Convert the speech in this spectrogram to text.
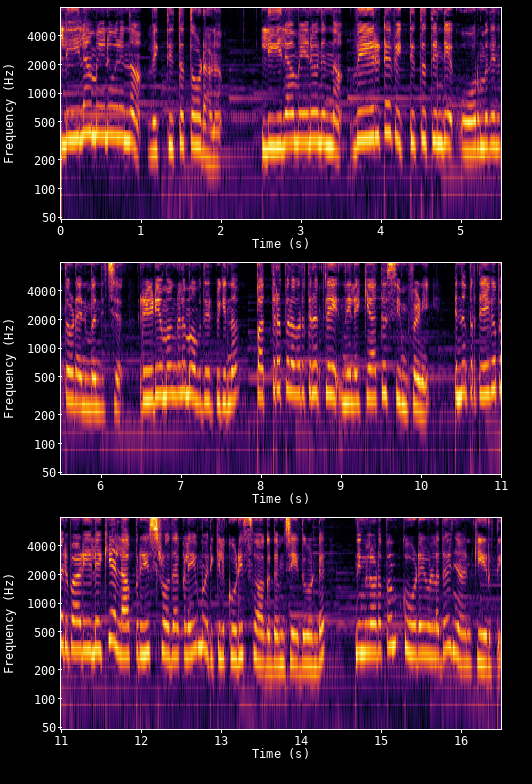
ലീലാ മേനോൻ എന്ന വ്യക്തിത്വത്തോടാണ്. ലീല മേനോൻ എന്ന വേറിട്ട വ്യക്തിത്വത്തിന്റെ ഓർമ്മദിനത്തോടനുബന്ധിച്ച് റേഡിയോ മംഗളം അവതരിപ്പിക്കുന്ന പത്രപ്രവർത്തനത്തിലെ നിലയ്ക്കാത്ത സിംഫണി എന്ന പ്രത്യേക പരിപാടിയിലേക്ക് എല്ലാ പ്രിയ ശ്രോതാക്കളെയും ഒരിക്കൽ കൂടി സ്വാഗതം ചെയ്തുകൊണ്ട് നിങ്ങളോടൊപ്പം കൂടെയുള്ളത് ഞാൻ കീർത്തി.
